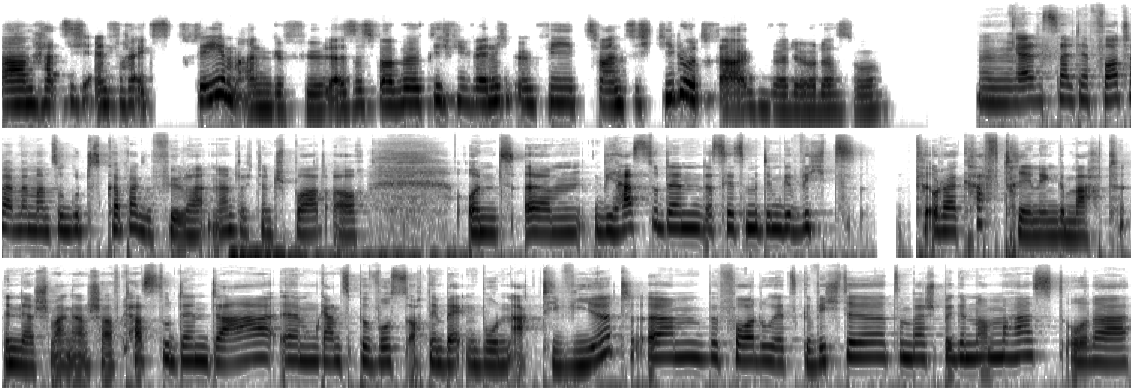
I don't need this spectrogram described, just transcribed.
ähm, hat sich einfach extrem angefühlt. Also es war wirklich wie wenn ich irgendwie 20 Kilo tragen würde oder so. Hm, ja, das ist halt der Vorteil, wenn man so ein gutes Körpergefühl hat, ne? durch den Sport auch. Und ähm, wie hast du denn das jetzt mit dem Gewichts- oder Krafttraining gemacht in der Schwangerschaft? Hast du denn da ähm, ganz bewusst auch den Beckenboden aktiviert, ähm, bevor du jetzt Gewichte zum Beispiel genommen hast? Oder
